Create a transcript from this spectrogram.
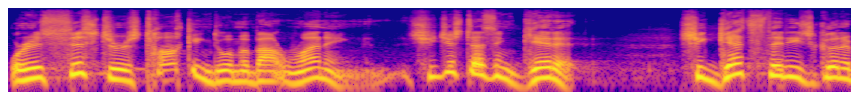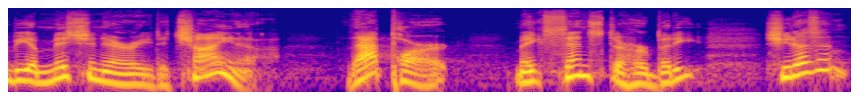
where his sister is talking to him about running. She just doesn't get it. She gets that he's going to be a missionary to China. That part makes sense to her, but he, she doesn't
